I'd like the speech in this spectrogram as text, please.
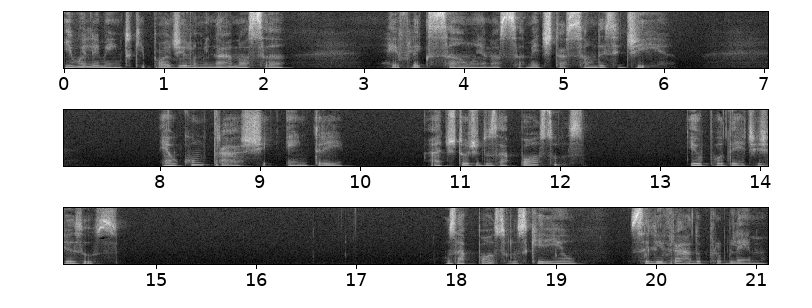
E um elemento que pode iluminar nossa reflexão e a nossa meditação desse dia é o contraste entre a atitude dos apóstolos e o poder de Jesus. Os apóstolos queriam se livrar do problema,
